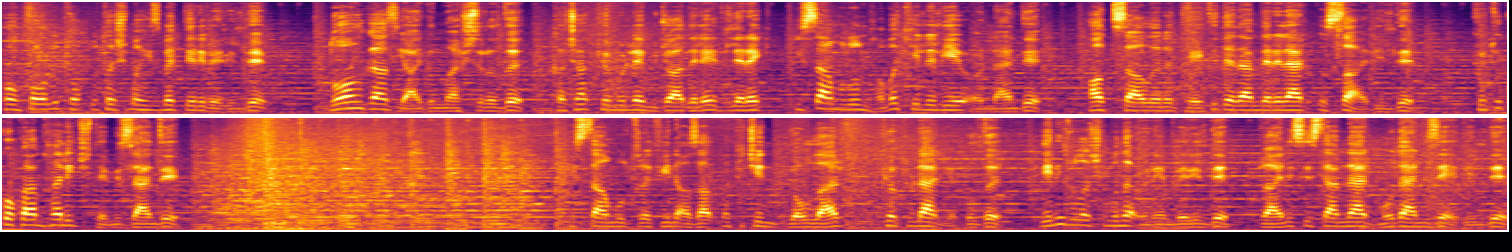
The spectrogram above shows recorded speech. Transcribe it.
konforlu toplu taşıma hizmetleri verildi. Doğalgaz yaygınlaştırıldı. Kaçak kömürle mücadele edilerek İstanbul'un hava kirliliği önlendi. Halk sağlığını tehdit eden dereler ıslah edildi. Kötü kokan Haliç temizlendi. İstanbul trafiğini azaltmak için yollar, köprüler yapıldı. Deniz ulaşımına önem verildi. Raylı sistemler modernize edildi.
